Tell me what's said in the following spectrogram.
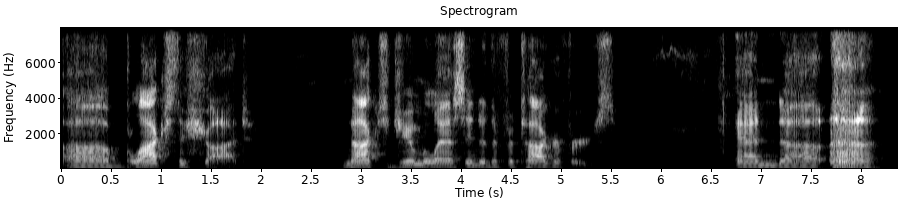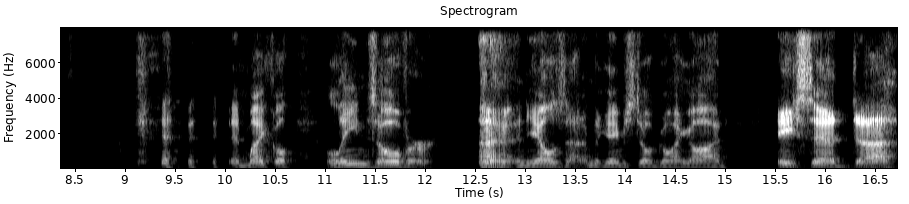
uh, blocks the shot, knocks Jim Les into the photographers, and uh, and Michael leans over and yells at him. The game's still going on. He said, uh,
